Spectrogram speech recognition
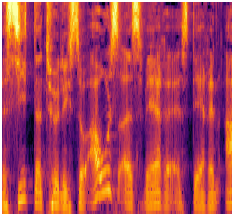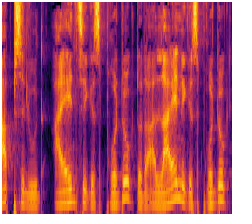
Es sieht natürlich so aus, als wäre es deren absolut einziges Produkt oder alleiniges Produkt,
